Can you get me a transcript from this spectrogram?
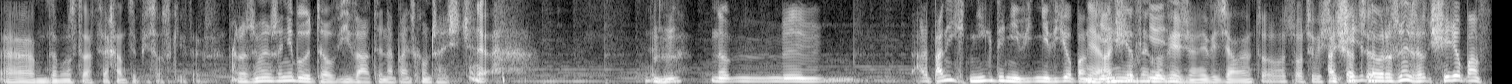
e, demonstracjach antypisowskich. Także. Rozumiem, że nie były to wiwaty na pańską cześć. Nie. Mhm. No, ale pan ich nigdy nie, nie widział, pan Nie, ani więźniów? jednego nie... więźnia nie widziałem. To oczywiście A świadczy... siedzi, no, rozumiem, że siedział pan w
